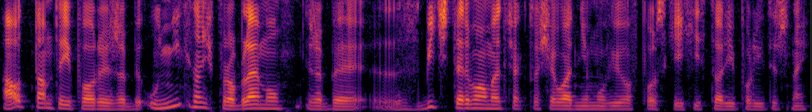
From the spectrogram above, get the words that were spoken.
a od tamtej pory, żeby uniknąć problemu, żeby zbić termometr, jak to się ładnie mówiło w polskiej historii politycznej,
